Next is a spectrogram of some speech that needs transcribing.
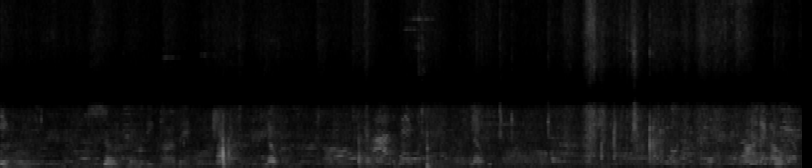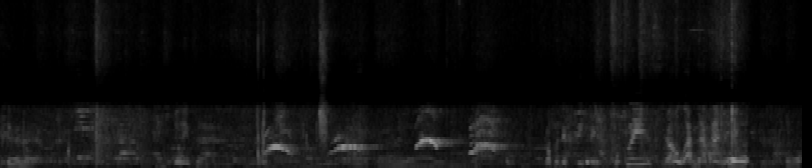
D card back. Nope. Nope. Uh-uh, that go over there. Put that back over there. Put. Go put this seat there. Please. No, I'm not buying it. Uh,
